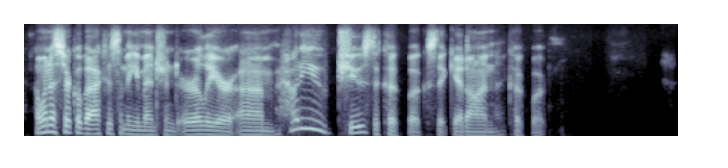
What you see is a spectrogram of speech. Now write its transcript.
I want to circle back to something you mentioned earlier. Um, how do you choose the cookbooks that get on Cookbook?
